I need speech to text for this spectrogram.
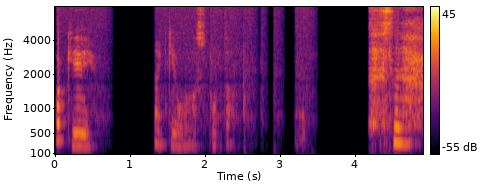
Окей. Такі у нас тут. Все.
